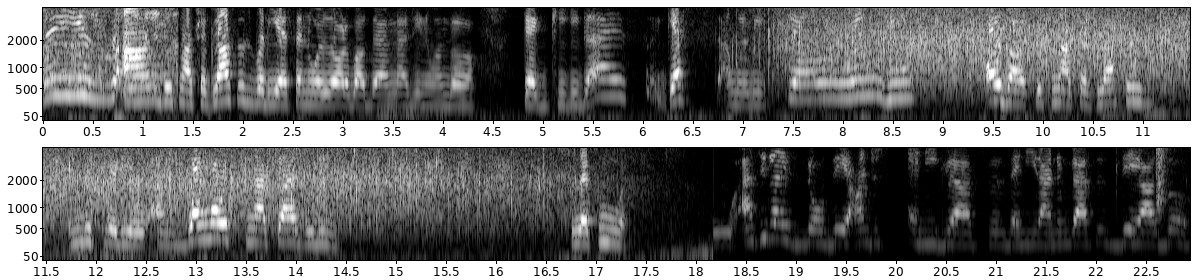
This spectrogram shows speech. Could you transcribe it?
these aren't the Snapchat glasses, but yes, I know a lot about them. As you know, I'm the tech geeky guys. Yes, I'm gonna be telling you all about the Snapchat glasses in this video and one more Snapchat release. So let's move on. As you guys know, they aren't just any glasses, any random glasses. They are the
